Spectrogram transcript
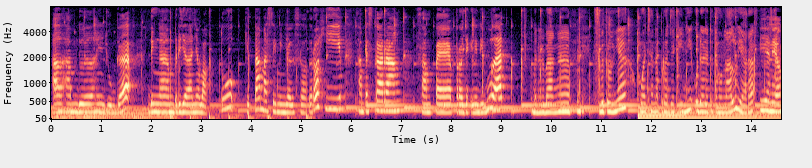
alhamdulillahnya juga dengan berjalannya waktu kita masih menjaga silaturahim sampai sekarang sampai proyek ini dibuat. Bener banget. Sebetulnya wacana proyek ini udah dari tahun lalu ya, Ra. Iya Nil.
